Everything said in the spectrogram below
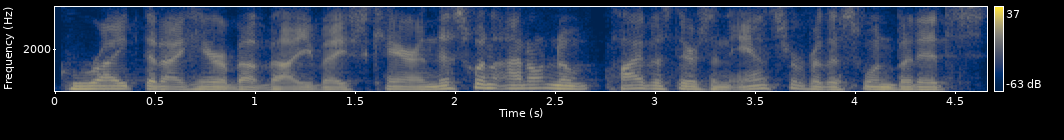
gripe that I hear about value based care, and this one, I don't know, Clive, if there's an answer for this one, but it's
